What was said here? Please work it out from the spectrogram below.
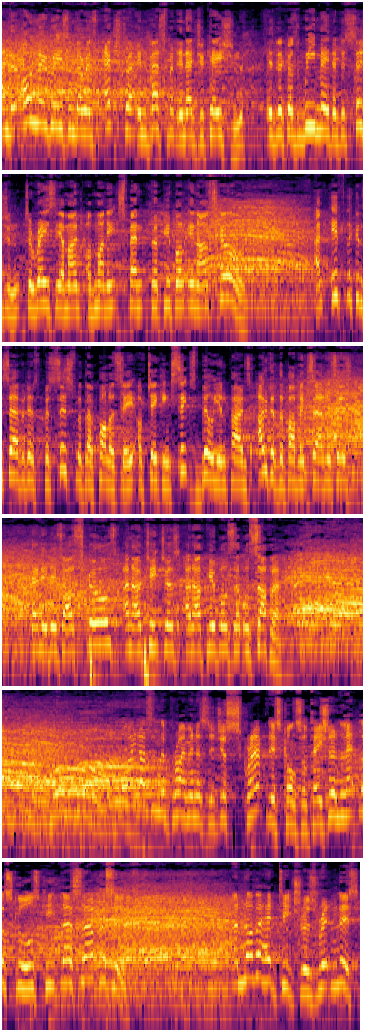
And the only reason there is extra investment in education is because we made a decision to raise the amount of money spent per pupil in our schools. And if the Conservatives persist with their policy of taking £6 billion out of the public services, then it is our schools and our teachers and our pupils that will suffer. Why doesn't the Prime Minister just scrap this consultation and let the schools keep their surpluses? Another head teacher has written this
